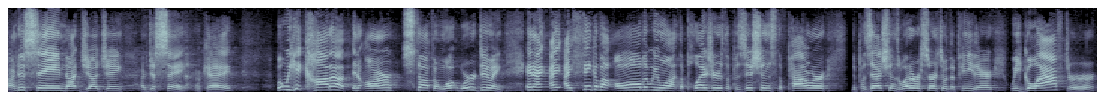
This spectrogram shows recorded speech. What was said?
I'm just saying, not judging. I'm just saying, okay? But we get caught up in our stuff and what we're doing. And I, I, I, think about all that we want the pleasures, the positions, the power, the possessions, whatever starts with a P there, we go after.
